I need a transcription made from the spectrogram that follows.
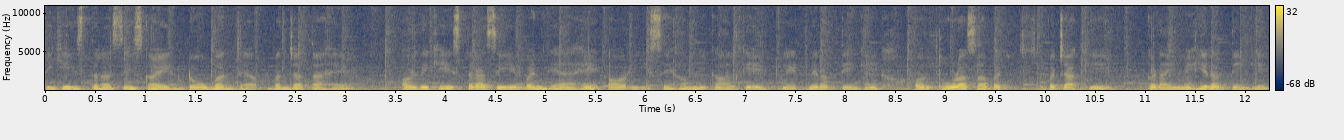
देखिए इस तरह से इसका एक डो बन जा, बन जाता है। और देखिए इस तरह से ये बन गया है और इसे हम निकाल के एक प्लेट में रख देंगे और थोड़ा सा बच, बचा के कढ़ाई में ही रख देंगे।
